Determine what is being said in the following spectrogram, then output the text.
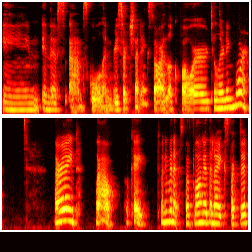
in in this um, school and research setting. So I look forward to learning more. All right. Wow. Okay. 20 minutes. That's longer than I expected.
